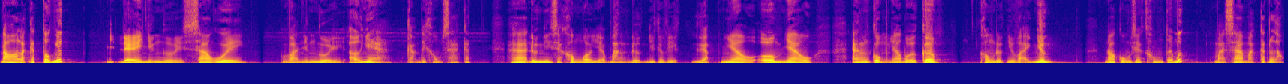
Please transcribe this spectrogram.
Đó là cách tốt nhất để những người xa quê và những người ở nhà cảm thấy không xa cách. Ha, đương nhiên sẽ không bao giờ bằng được như cái việc gặp nhau, ôm nhau, ăn cùng nhau bữa cơm. Không được như vậy, nhưng nó cũng sẽ không tới mức mà xa mặt cách lòng.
